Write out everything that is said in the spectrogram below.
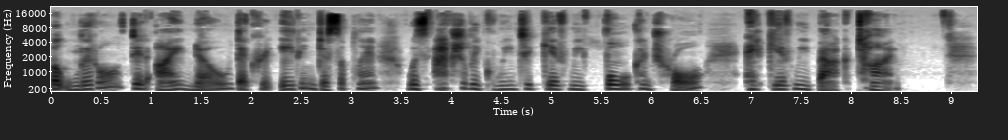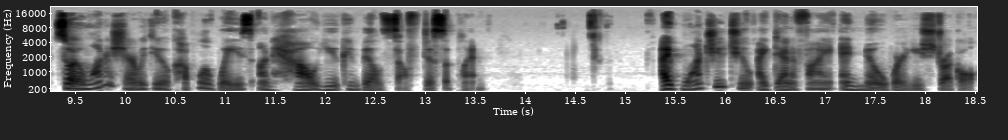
But little did I know that creating discipline was actually going to give me full control and give me back time. So, I want to share with you a couple of ways on how you can build self discipline. I want you to identify and know where you struggle.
